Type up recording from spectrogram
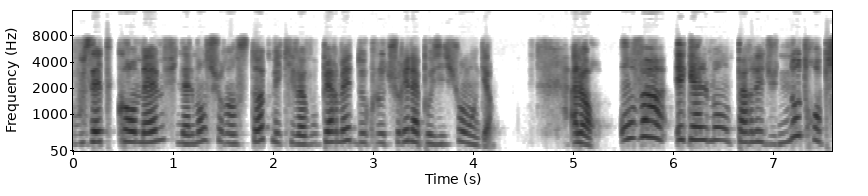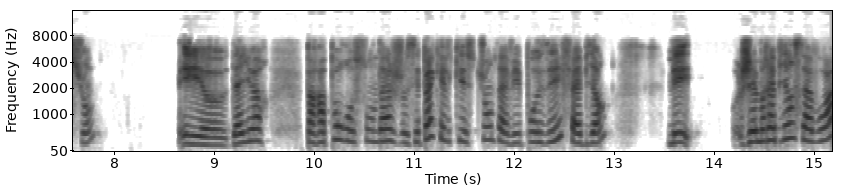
vous êtes quand même finalement sur un stop, mais qui va vous permettre de clôturer la position en gain. Alors, on va également parler d'une autre option. Et euh, d'ailleurs, par rapport au sondage, je ne sais pas quelle question tu avais posée, Fabien, mais J'aimerais bien savoir,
